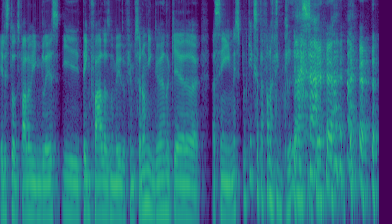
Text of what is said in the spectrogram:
Eles todos falam em inglês e tem falas no meio do filme. Se eu não me engano, que era assim, mas por que, que você tá falando inglês?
